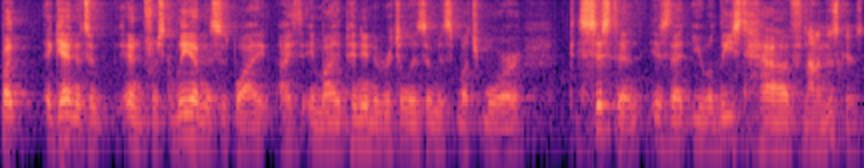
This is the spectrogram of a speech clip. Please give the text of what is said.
but again it's a and for Scalia, and this is why I, th- in my opinion, originalism is much more consistent. Is that you at least have Not in this case.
